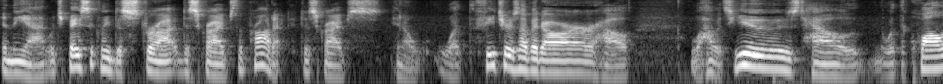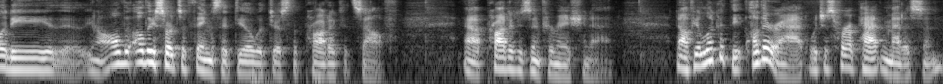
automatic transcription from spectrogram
in the ad, which basically destri- describes the product. It describes, you know, what the features of it are, how how it's used, how what the quality, you know, all the, all these sorts of things that deal with just the product itself. Uh, product is information ad. Now, if you look at the other ad, which is for a patent medicine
